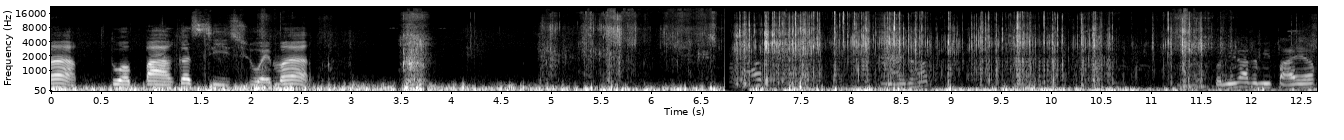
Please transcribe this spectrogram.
มาก ตัวปลาก็สีสวยมาก ตัวนี้น่าจะมีไซส์ครับ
